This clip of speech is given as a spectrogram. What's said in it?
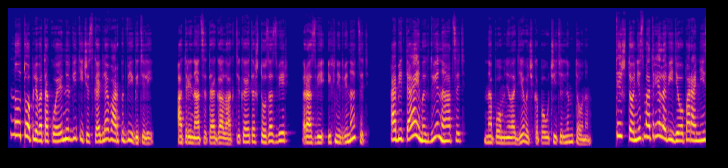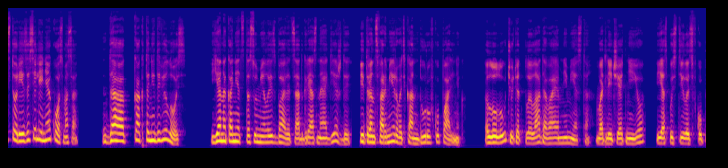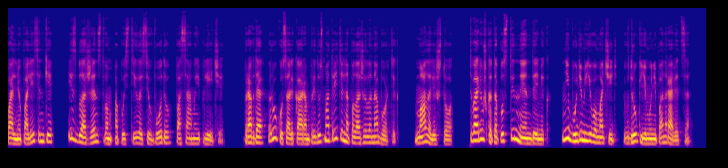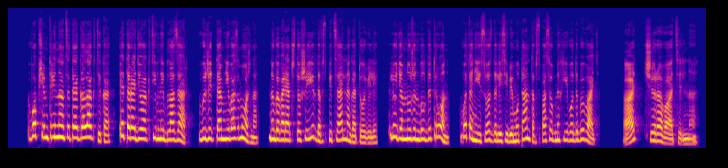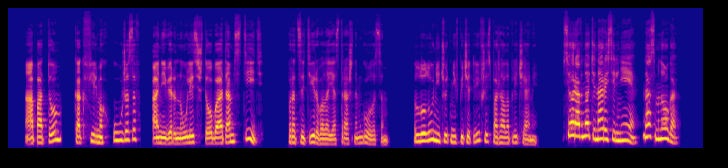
Ну, топливо такое энергетическое для варп-двигателей. А тринадцатая галактика – это что за зверь? Разве их не двенадцать? «Обитаемых двенадцать», — напомнила девочка поучительным тоном. «Ты что, не смотрела видео по ранней истории заселения космоса?» «Да, как-то не довелось. Я наконец-то сумела избавиться от грязной одежды и трансформировать кандуру в купальник. Лулу чуть отплыла, давая мне место. В отличие от нее, я спустилась в купальню по лесенке и с блаженством опустилась в воду по самые плечи. Правда, руку с алькаром предусмотрительно положила на бортик. Мало ли что, Тварюшка-то пустынный эндемик. Не будем его мочить, вдруг ему не понравится. В общем, тринадцатая галактика – это радиоактивный блазар. Выжить там невозможно, но говорят, что шиирдов специально готовили. Людям нужен был детрон, вот они и создали себе мутантов, способных его добывать. Очаровательно. А потом, как в фильмах ужасов, они вернулись, чтобы отомстить. Процитировала я страшным голосом. Лулу, ничуть не впечатлившись, пожала плечами. Все равно Тинары сильнее, нас много.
